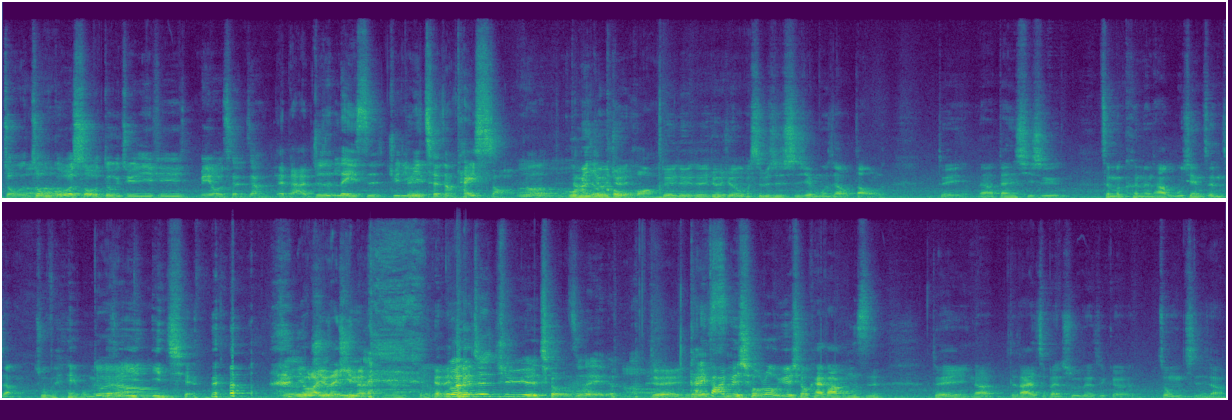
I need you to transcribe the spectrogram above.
中中国首度 GDP 没有成长，哎，不，就是类似 GDP 成长太少，然后国民就会觉得，对对对，就会觉得我们是不是世界末日要到了？对，那但是其实怎么可能它无限增长？除非我们一直印印钱，有了有在印了，不然就去月球之类的。对，开发月球肉，月球开发公司。对，那这大概这本书的这个宗旨这样。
